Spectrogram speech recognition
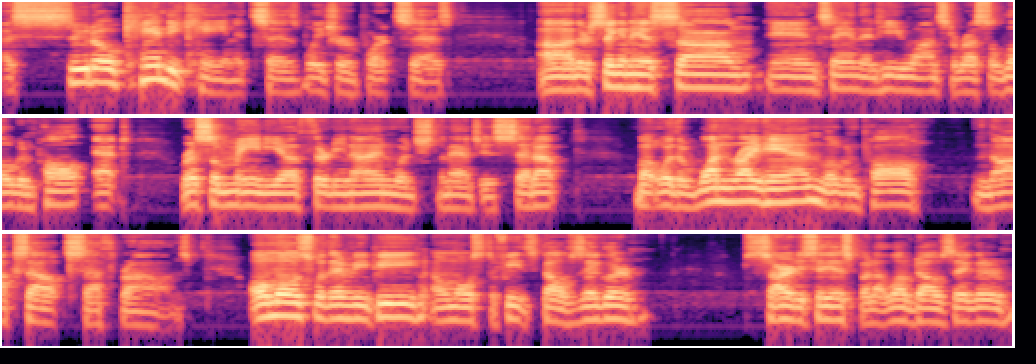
a pseudo candy cane, it says, Bleacher Report says. Uh, they're singing his song and saying that he wants to wrestle Logan Paul at WrestleMania 39, which the match is set up. But with a one right hand, Logan Paul knocks out Seth Rollins. Omos with MVP, almost defeats Dolph Ziggler sorry to say this, but I love Dolph Ziggler.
